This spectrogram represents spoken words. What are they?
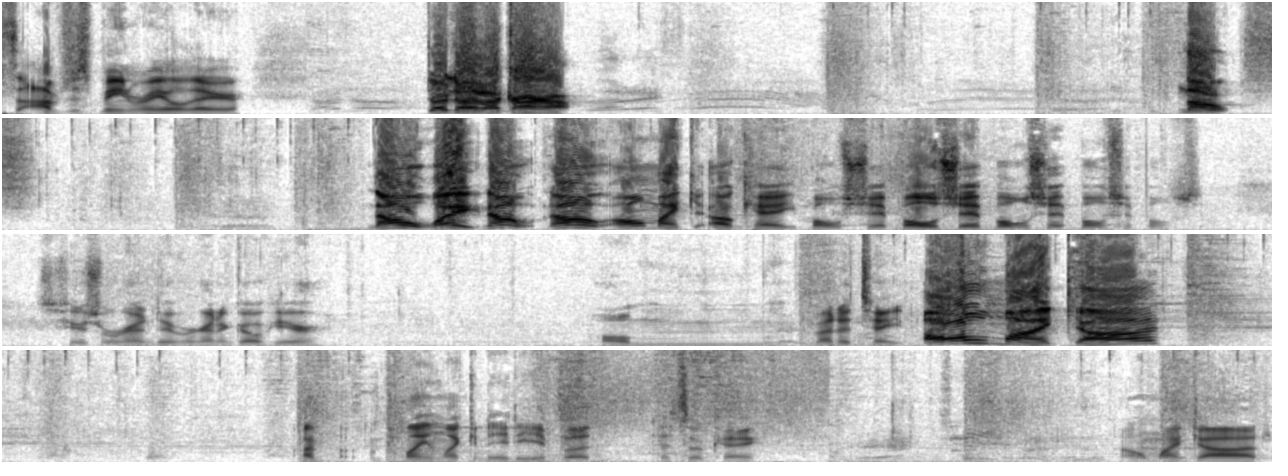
I'm just being real there. No! No, wait, no, no! Oh my god. Okay, bullshit, bullshit, bullshit, bullshit, bullshit. So here's what we're gonna do. We're gonna go here. Um, meditate. Oh my god! I'm, I'm playing like an idiot, but it's okay. Oh my god.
